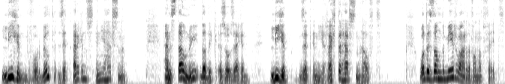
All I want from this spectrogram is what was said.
Liegen bijvoorbeeld zit ergens in je hersenen. En stel nu dat ik zou zeggen: liegen zit in je rechter hersenhelft. Wat is dan de meerwaarde van dat feit?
